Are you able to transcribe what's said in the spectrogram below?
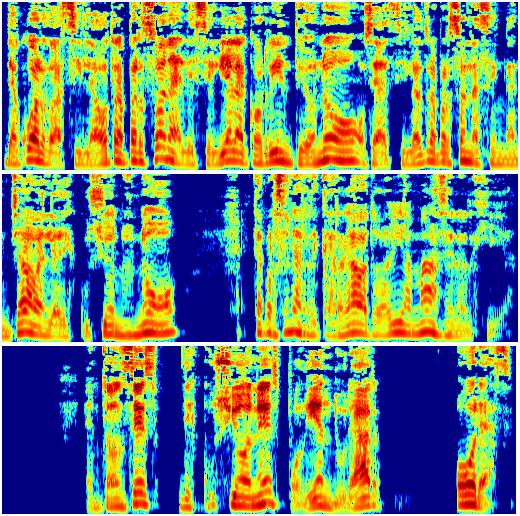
De acuerdo a si la otra persona le seguía la corriente o no, o sea, si la otra persona se enganchaba en la discusión o no, esta persona recargaba todavía más energía. Entonces, discusiones podían durar horas.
